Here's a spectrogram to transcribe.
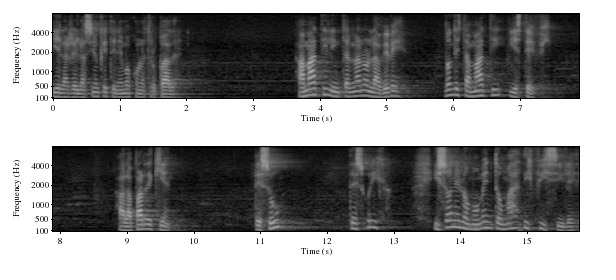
y en la relación que tenemos con nuestro Padre. A Mati le internaron la bebé. ¿Dónde está Mati y Steffi? ¿A la par de quién? ¿De su? de su hija. Y son en los momentos más difíciles,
